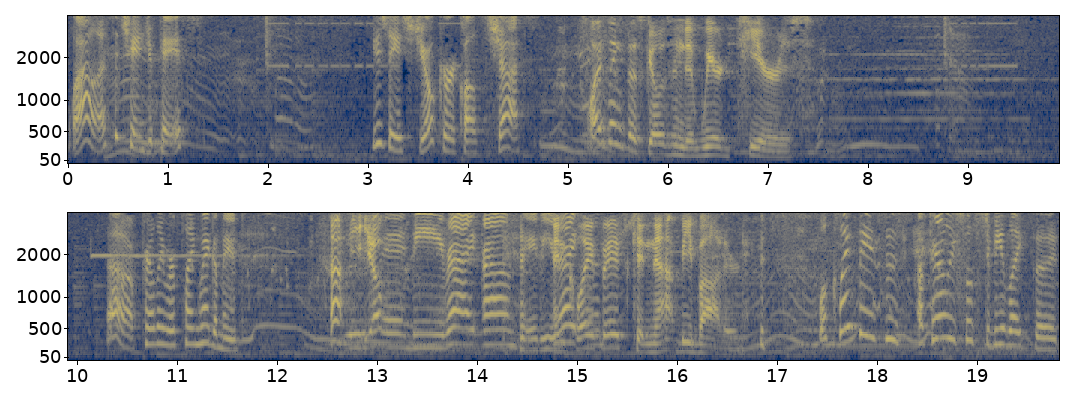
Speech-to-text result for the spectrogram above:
Wow, that's a change of pace. Usually it's Joker who calls the shots. Well, I think this goes into weird tiers. Oh, apparently we're playing Mega Man. yep. Me right round, baby And right. round. Clayface cannot be bothered. Well, Clayface is apparently supposed to be like the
